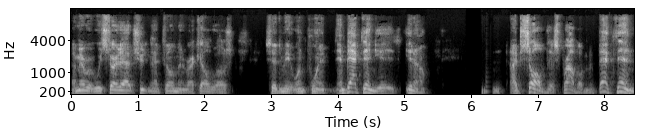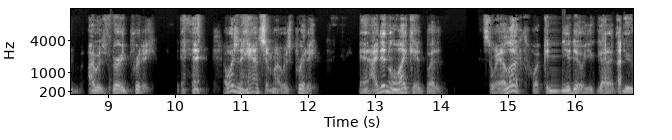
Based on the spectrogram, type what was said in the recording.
I remember we started out shooting that film, and Raquel Welch said to me at one point, and back then, you you know, I've solved this problem. But back then, I was very pretty. I wasn't handsome. I was pretty, and I didn't like it, but it's the way I looked. What can you do? You got it. You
